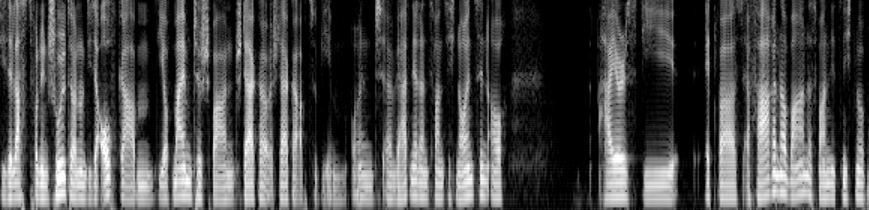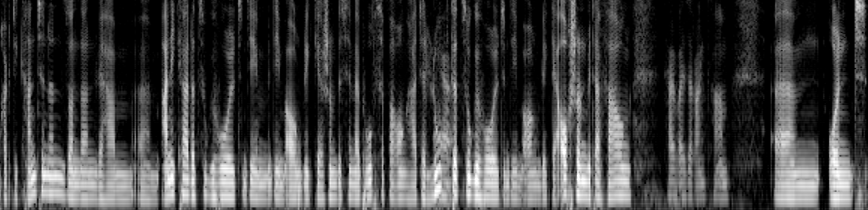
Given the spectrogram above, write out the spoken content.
diese Last von den Schultern und diese Aufgaben, die auf meinem Tisch waren, stärker, stärker abzugeben. Und äh, wir hatten ja dann 2019 auch Hires, die etwas erfahrener waren. Das waren jetzt nicht nur Praktikantinnen, sondern wir haben ähm, Annika dazu geholt, in dem, in dem Augenblick, ja schon ein bisschen mehr Berufserfahrung hatte. Luke ja. dazu geholt, in dem Augenblick, der auch schon mit Erfahrung teilweise rankam. Ähm, und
